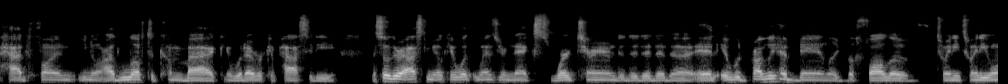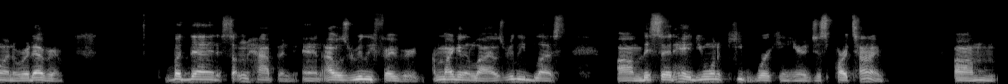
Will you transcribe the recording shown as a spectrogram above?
had fun. You know, I'd love to come back in whatever capacity. And so they're asking me, okay, what when's your next work term? Da, da, da, da, da. It, it would probably have been like the fall of 2021 or whatever. But then something happened and I was really favored. I'm not gonna lie, I was really blessed. Um, they said, hey, do you want to keep working here just part-time? Um,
